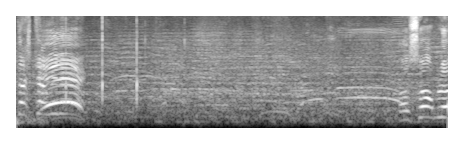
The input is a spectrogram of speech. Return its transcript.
Attache terminée. On sort bleu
